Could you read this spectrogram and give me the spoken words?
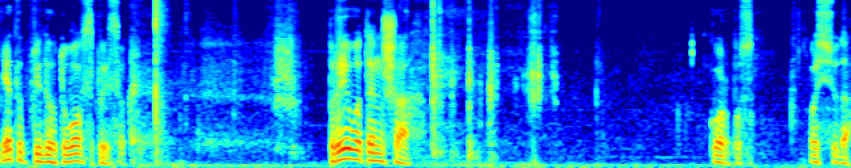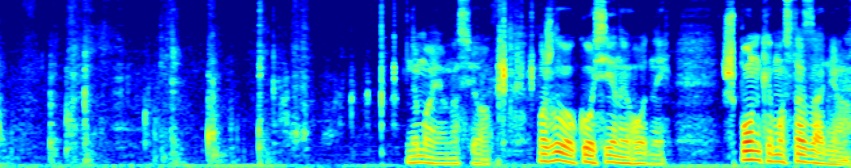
Я тут підготував список. Привод НШ. Корпус. Ось сюди. Немає у нас його. Можливо, у когось є негодний. Шпонки моста заднього.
